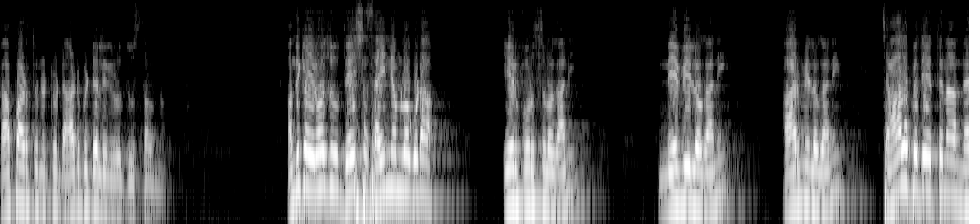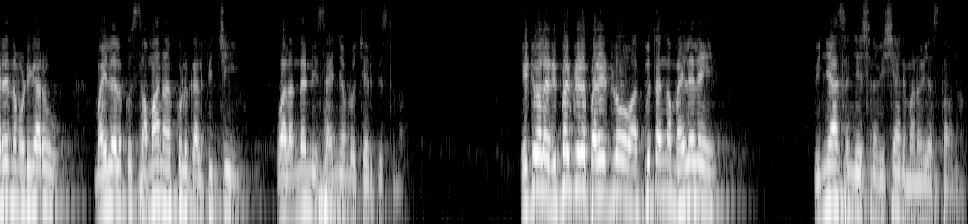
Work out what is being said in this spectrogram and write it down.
కాపాడుతున్నటువంటి ఆడబిడ్డలు ఈరోజు చూస్తా ఉన్నాం. అందుకే ఈరోజు దేశ సైన్యంలో కూడా ఎయిర్ ఫోర్స్లో కానీ నేవీలో కానీ ఆర్మీలో కానీ చాలా పెద్ద ఎత్తున నరేంద్ర మోడీ గారు మహిళలకు సమాన హక్కులు కల్పించి వాళ్ళందరినీ సైన్యంలో చేర్పిస్తున్నారు. ఇటీవల రిపబ్లిక్ డే పరేడ్లో అద్భుతంగా మహిళలే విన్యాసం చేసిన విషయాన్ని మనం చేస్తా ఉన్నాను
